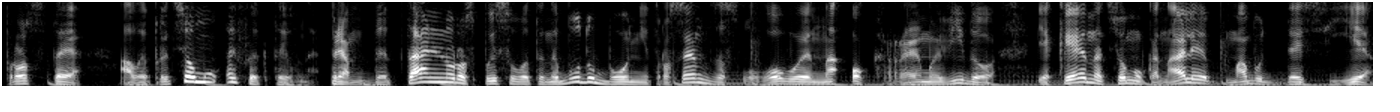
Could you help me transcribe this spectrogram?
просте. Але при цьому ефективне. Прям детально розписувати не буду, бо Нітросенд заслуговує на окреме відео, яке на цьому каналі, мабуть, десь є.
